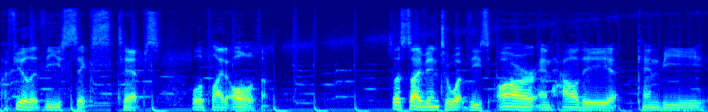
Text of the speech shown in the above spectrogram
I feel that these six tips will apply to all of them. So let's dive into what these are and how they can be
